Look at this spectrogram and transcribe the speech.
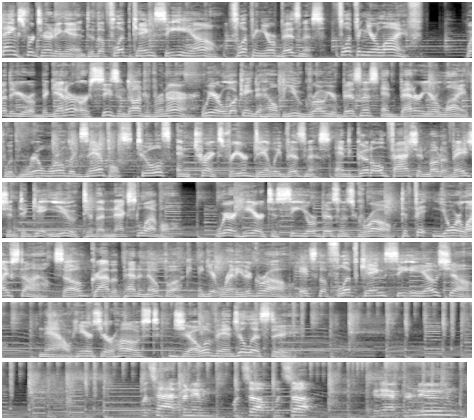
Thanks for tuning in to the Flip King CEO, flipping your business, flipping your life. Whether you're a beginner or seasoned entrepreneur, we are looking to help you grow your business and better your life with real world examples, tools, and tricks for your daily business, and good old fashioned motivation to get you to the next level. We're here to see your business grow to fit your lifestyle. So grab a pen and notebook and get ready to grow. It's the Flip King CEO Show. Now, here's your host, Joe Evangelisti. What's happening? What's up? What's up? Good afternoon.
